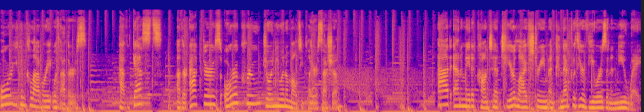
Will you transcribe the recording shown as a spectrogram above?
or you can collaborate with others. Have guests, other actors, or a crew join you in a multiplayer session. Add animated content to your live stream and connect with your viewers in a new way.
